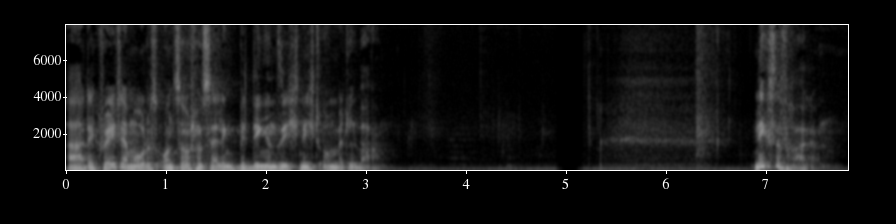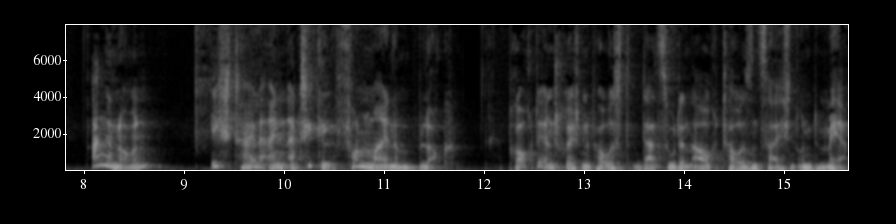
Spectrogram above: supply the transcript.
äh, der Creator-Modus und Social Selling bedingen sich nicht unmittelbar. Nächste Frage. Angenommen, ich teile einen Artikel von meinem Blog. Braucht der entsprechende Post dazu dann auch 1000 Zeichen und mehr?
